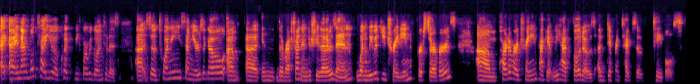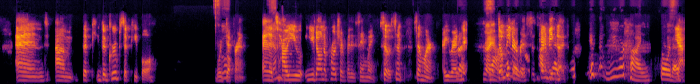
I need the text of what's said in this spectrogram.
I, and I will tell you a quick before we go into this. Uh, so 20 some years ago, um, uh, in the restaurant industry that I was in, when we would do training for servers, um, part of our training packet, we had photos of different types of tables and um, the the groups of people were cool. different. And yeah. it's how you you don't approach everybody the same way. So sim- similar. Are you ready? Right, right. Yeah. don't be nervous. It's gonna be yeah. good. It's, we were kind sort of. Yeah.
